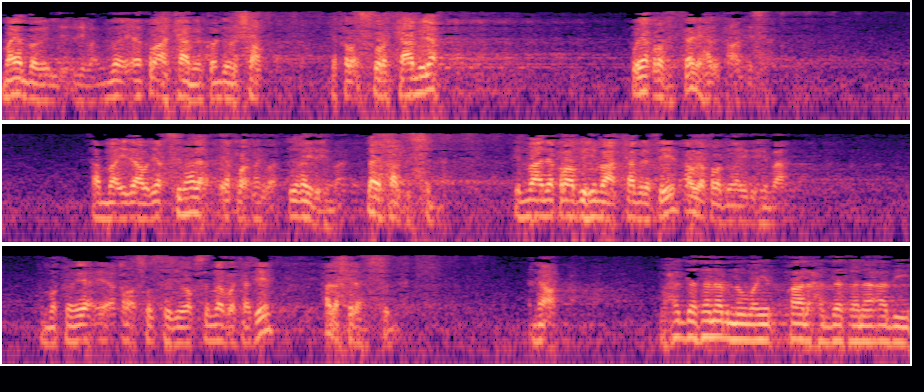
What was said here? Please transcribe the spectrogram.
ما ينبغي للإمام. يقرأها كاملة يكون عنده نشاط يقرأ السورة كاملة ويقرأ في الثاني هذا تعالى أما إذا يقسمها لا يقرأ بغيرهما لا يخالف السنة. إما أن يقرأ بهما كاملتين أو يقرأ بغيرهما. ثم يقرأ سورة السجدة ويقسم ركعتين هذا خلاف السنة. نعم. وحدثنا ابن نمير قال حدثنا أبي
